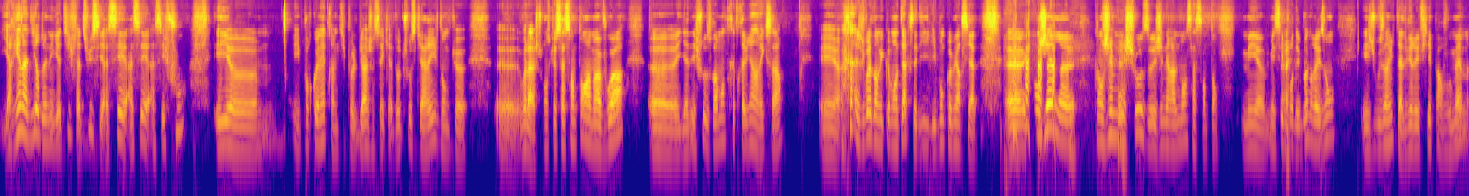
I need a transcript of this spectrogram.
il n'y a rien à dire de négatif là-dessus. C'est assez, assez, assez fou. Et, euh, et pour connaître un petit peu le gars, je sais qu'il y a d'autres choses qui arrivent. Donc euh, euh, voilà, je pense que ça s'entend à ma voix. Il y a des choses vraiment très très bien avec ça. Et euh, je vois dans les commentaires que ça dit il est bon commercial. Euh, quand j'aime euh, quand j'aime les choses, généralement ça s'entend. Mais, euh, mais c'est pour des bonnes raisons. Et je vous invite à le vérifier par vous-même.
